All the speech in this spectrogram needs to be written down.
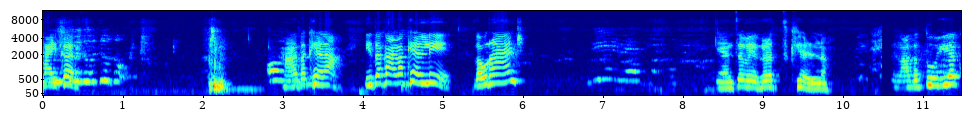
हाय कर. हा आता खेळा. इथं काढा खेळणी. गौरांश यांचं वेगळंच खेळणं. आता तू एक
